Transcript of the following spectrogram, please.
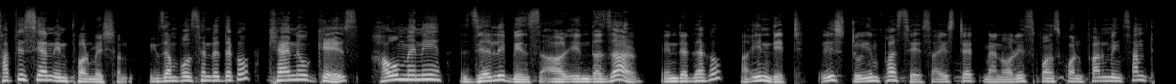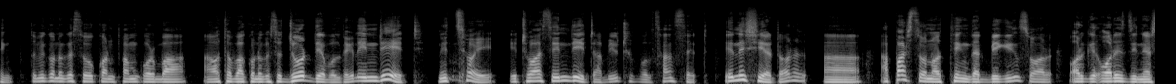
সাফিসিয়েন্ট ইনফরমেশন এক্সাম্পল সেন্টার দেখো can you guess how many jelly beans are in the jar indeed দেখো indeed is to emphasise a statement or response confirming something তুমি কোনো কিছু কনফার্ম করবা অথবা কোনো কিছু জোর দিয়ে বলতে গেলে ইন্ডিট নিশ্চয়ই it was indeed a beautiful sunset initiator a person or thing that begins or originates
